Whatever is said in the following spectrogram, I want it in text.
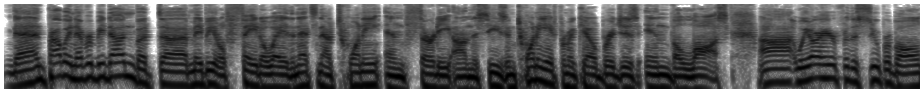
Yeah, it'd probably never be done, but uh, maybe it'll fade away. The Nets now 20 and 30 on the season, 28 for Mikal Bridges in the loss. Uh, we are here for the Super Bowl.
